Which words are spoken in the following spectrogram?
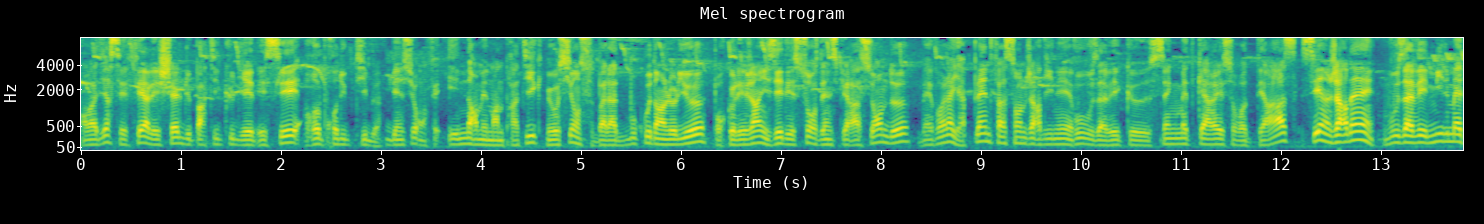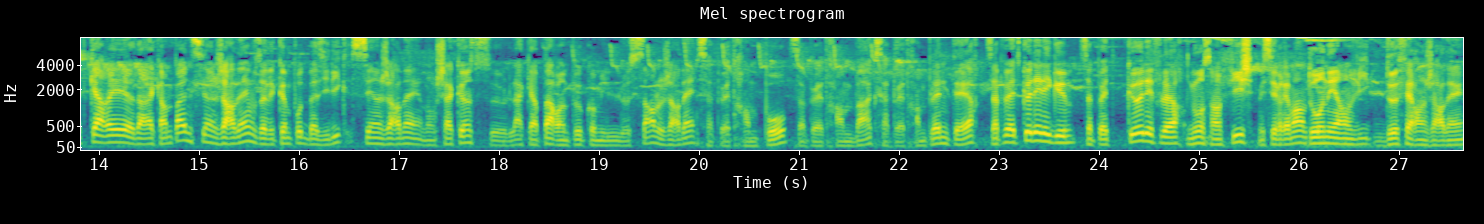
on va dire, c'est fait à l'échelle du particulier et c'est reproductible. Bien sûr, on fait énormément de pratiques, mais aussi on se balade beaucoup dans le lieu pour que les gens ils aient des sources d'inspiration de, ben voilà, il y a plein de façons de jardiner. Vous, vous avez que 5 mètres carrés sur votre terrasse, c'est un jardin. Vous avez 1000 mètres carrés dans la campagne, c'est un jardin. Vous avez qu'un pot de basilic, c'est un jardin. Donc chacun se l'accapare un peu comme il le sent, le jardin. Ça peut être en pot, ça peut être en bac, ça peut en pleine terre, ça peut être que des légumes, ça peut être que des fleurs. Nous, on s'en fiche, mais c'est vraiment donner envie de faire un jardin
